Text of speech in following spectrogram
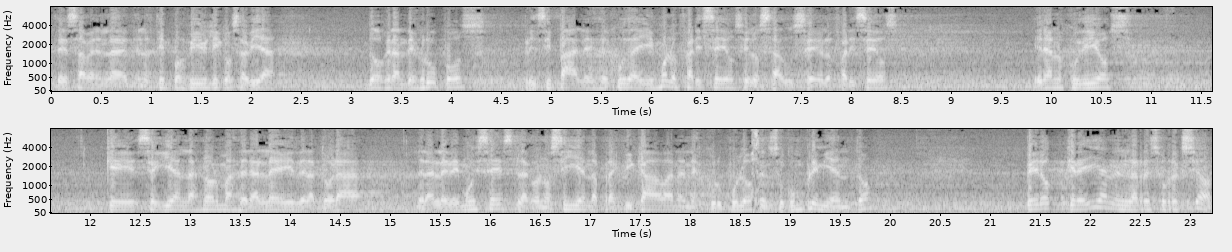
Ustedes saben, en, en los tiempos bíblicos había dos grandes grupos, principales del judaísmo, los fariseos y los saduceos. Los fariseos eran los judíos que seguían las normas de la ley, de la Torá, de la ley de Moisés, la conocían, la practicaban, en escrúpulos en su cumplimiento, pero creían en la resurrección.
